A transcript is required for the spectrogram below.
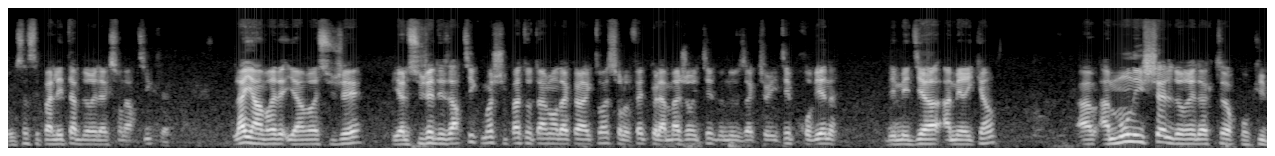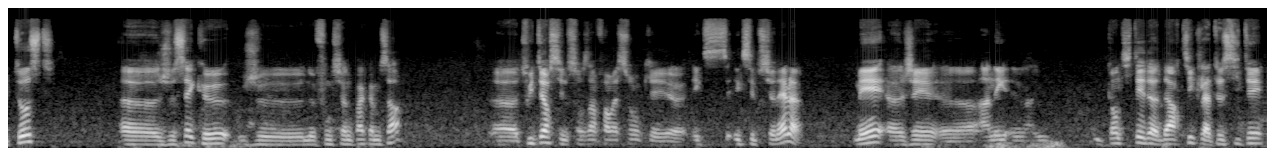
Donc ça, c'est pas l'étape de rédaction d'article. Là, il y a un vrai, il y a un vrai sujet. Il y a le sujet des articles. Moi, je suis pas totalement d'accord avec toi sur le fait que la majorité de nos actualités proviennent des médias américains. À, mon échelle de rédacteur pour Cryptost, euh, je sais que je ne fonctionne pas comme ça. Euh, Twitter, c'est une source d'information qui est ex- exceptionnelle, mais euh, j'ai euh, un- une, quantité d'articles à te citer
